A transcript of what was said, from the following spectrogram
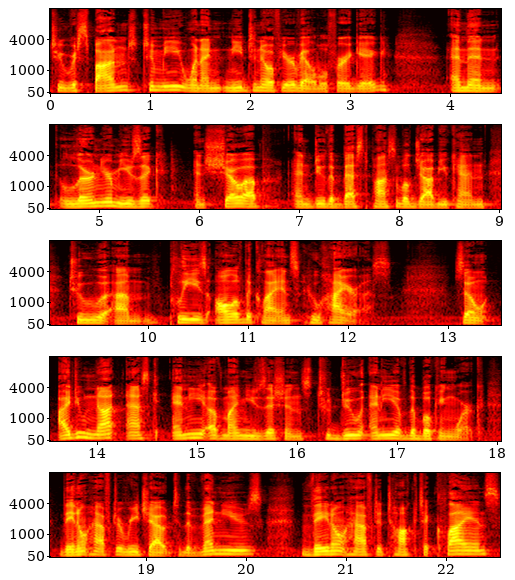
to respond to me when I need to know if you're available for a gig and then learn your music and show up and do the best possible job you can to um, please all of the clients who hire us. So I do not ask any of my musicians to do any of the booking work. They don't have to reach out to the venues. They don't have to talk to clients.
